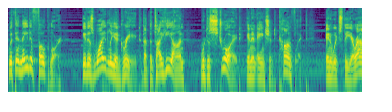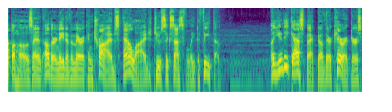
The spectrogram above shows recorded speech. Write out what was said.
Within native folklore, it is widely agreed that the Tahian were destroyed in an ancient conflict in which the Arapahoes and other Native American tribes allied to successfully defeat them. A unique aspect of their characters,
